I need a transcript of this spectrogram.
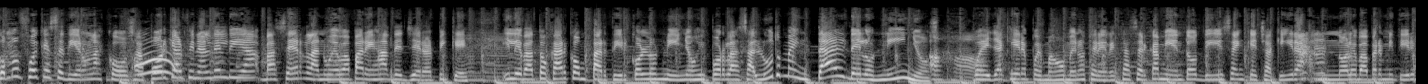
Cómo fue que se dieron las cosas. Porque al final del día va a ser la nueva pareja de Gerard Piqué y le va a tocar compartir con los niños y por la salud mental de los niños. Ajá. Pues ella quiere pues más o menos tener este acercamiento. Dicen que Shakira no le va a permitir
